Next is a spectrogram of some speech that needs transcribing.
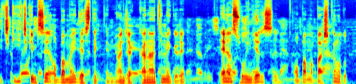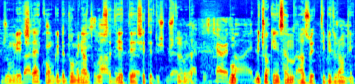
Hiç, hiç kimse Obama'yı desteklemiyor. Ancak kanaatime göre en az solun yarısı Obama başkan olup Cumhuriyetçiler Kongre'de dominant olursa diye dehşete düşmüş durumda. Bu birçok insanın arzu ettiği bir durum değil.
